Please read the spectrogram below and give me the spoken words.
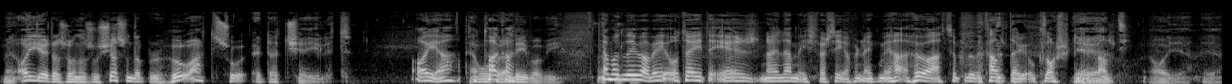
Men øyne er det sånn, at så kjøs som det blir høyt, så er det kjeiligt. Å ja. Det må bare leva vi. Det må leva vi, og det er, nei, la meg ikke for å si, for jeg har høyt, så blir det kaldere og klart det er Å ja, ja.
